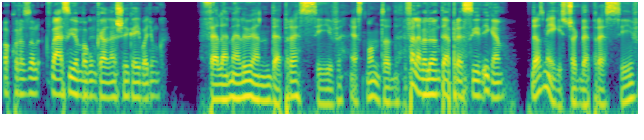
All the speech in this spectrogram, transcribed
akkor azzal kvázi önmagunk ellenségei vagyunk. Felemelően depresszív, ezt mondtad? Felemelően depresszív, igen. De az mégiscsak depresszív.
